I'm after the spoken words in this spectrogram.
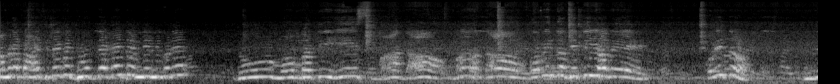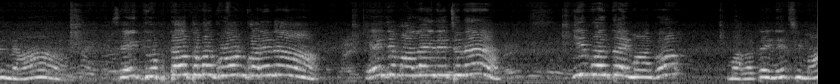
আমরা বাড়িতে থেকে ধূপ দেখাই তো, এমনি করে। ধূপ, মোমবাতি, ইস, মা, দাও মা, দাও, গোবিন্দ দিতেই হবে। করি তো? কিন্তু না, সেই ধূপটাও তোমার গ্রহণ করে না। এই যে মালা এনেছো না, কি বলতে মা গো? মালাটা এনেছি মা।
